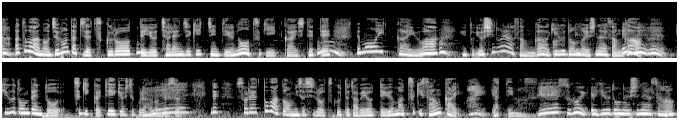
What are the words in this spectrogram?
うん。あとはあの自分たちで作ろうっていうチャレンジキッチンっていうのを月1回してて、うん。でもう1回は、うん。えっと、吉野家さんが、牛丼の吉野家さんが、牛丼弁当を月1回提供してくれはるんです。え。で、それとあとお味噌汁を作って食べようっていう、まあ月3回はい、やっています。えー、すごい、え牛丼の吉野家さん、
